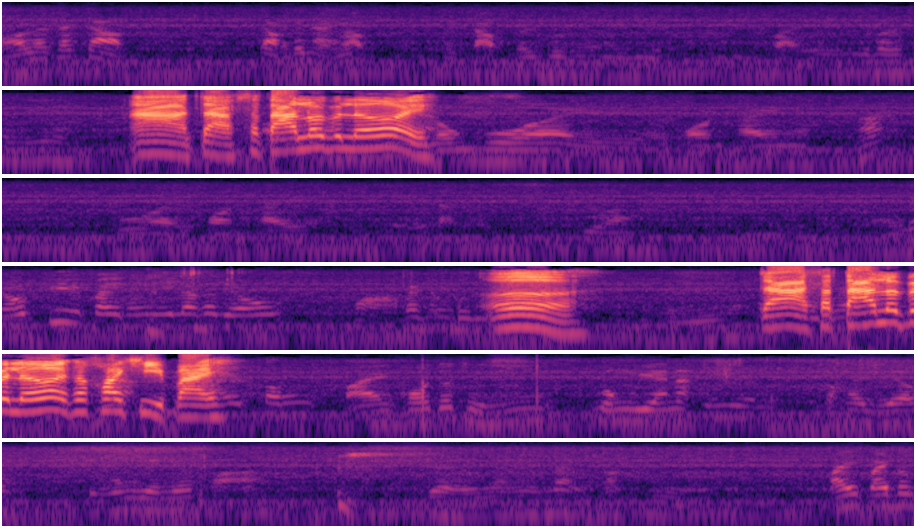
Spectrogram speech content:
อ๋อแล้วจะกลับกลับไปไหนครับไปกลับไปบึงไอ้นี่ไปอยู่บริเวณตรงนี้ไงอ่าจ้ะสตาร์ทรถไปเลย ลงบัวไอ้พรไทยไงฮะบัวไอ้พรไทยบัวเดี๋ยวพี่ไปทางนี้แล้วก็เดี๋ยวขวาไปทางบึงเออ จ้าสตาร์ทรถไปเลย ค่อยๆขี่ไป ไปตรงไปโค้งจนถึงวงเวียนอะก็ค่อยเลี้ยวถึงวงเวียนเลี้ยวขวาเดี๋ยวนั่งนั่งครับ ไปไปตรง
